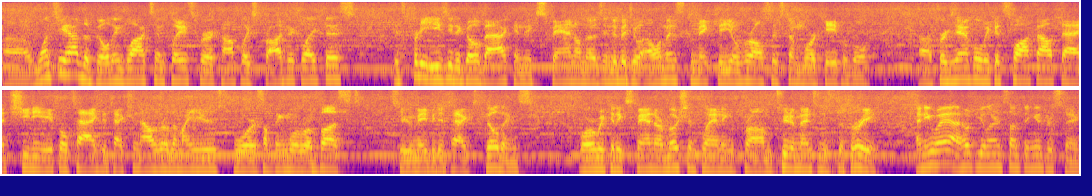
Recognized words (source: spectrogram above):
Uh, once you have the building blocks in place for a complex project like this, it's pretty easy to go back and expand on those individual elements to make the overall system more capable. Uh, for example, we could swap out that Sheety April tag detection algorithm I used for something more robust to maybe detect buildings. Or we could expand our motion planning from two dimensions to three. Anyway, I hope you learned something interesting.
